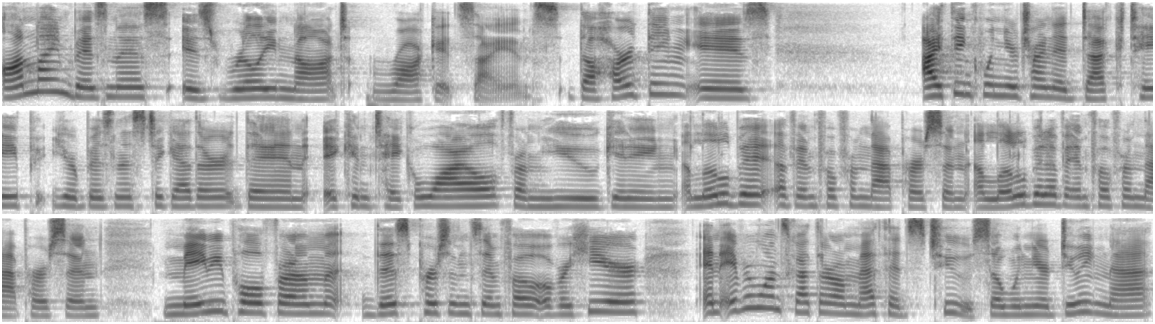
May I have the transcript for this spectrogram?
Online business is really not rocket science. The hard thing is, I think when you're trying to duct tape your business together, then it can take a while from you getting a little bit of info from that person, a little bit of info from that person, maybe pull from this person's info over here. And everyone's got their own methods too. So when you're doing that,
